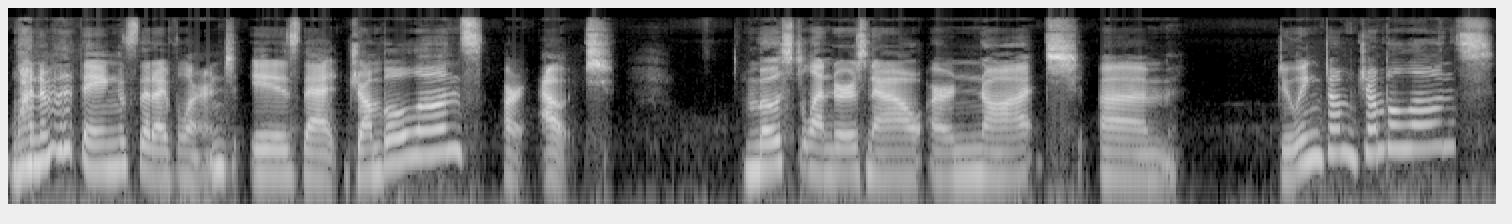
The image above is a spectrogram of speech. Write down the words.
One of the things that I've learned is that jumbo loans are out. Most lenders now are not um, doing dumb jumbo loans,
